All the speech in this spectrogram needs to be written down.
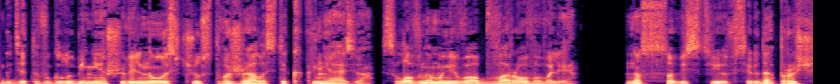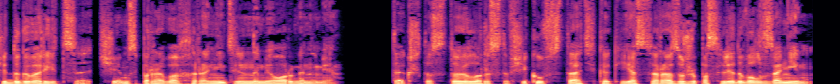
Где-то в глубине шевельнулось чувство жалости к князю, словно мы его обворовывали. Но с совестью всегда проще договориться, чем с правоохранительными органами. Так что стоило ростовщику встать, как я сразу же последовал за ним.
